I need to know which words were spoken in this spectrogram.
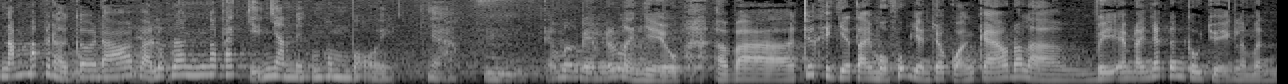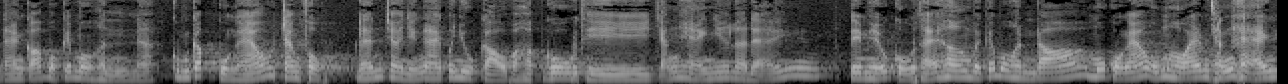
nắm bắt cái thời cơ đó. Và lúc đó nó phát triển nhanh thì cũng không vội dạ. Yeah. ừ, cảm ơn em rất là nhiều. À, và trước khi chia tay một phút dành cho quảng cáo đó là vì em đã nhắc đến câu chuyện là mình đang có một cái mô hình à, cung cấp quần áo trang phục đến cho những ai có nhu cầu và hợp gu thì chẳng hạn như là để tìm hiểu cụ thể hơn về cái mô hình đó mua quần áo ủng hộ em chẳng hạn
